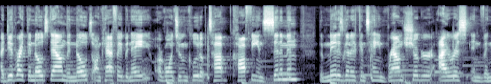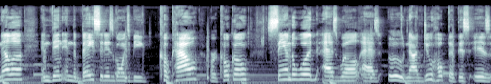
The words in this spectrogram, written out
I did write the notes down. The notes on Cafe Beignet are going to include include up top coffee and cinnamon. The mid is going to contain brown sugar, iris, and vanilla. And then in the base, it is going to be cacao or cocoa, sandalwood, as well as oud. Now, I do hope that this is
